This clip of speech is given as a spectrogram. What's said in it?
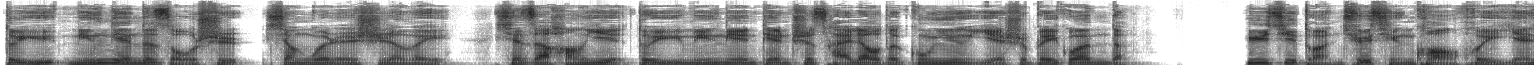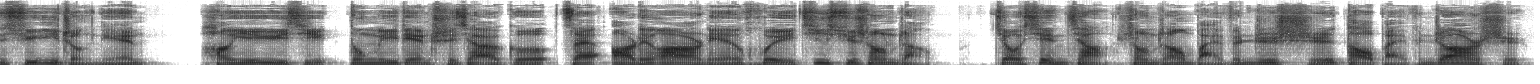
对于明年的走势，相关人士认为，现在行业对于明年电池材料的供应也是悲观的，预计短缺情况会延续一整年。行业预计动力电池价格在二零二二年会继续上涨，较现价上涨百分之十到百分之二十。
